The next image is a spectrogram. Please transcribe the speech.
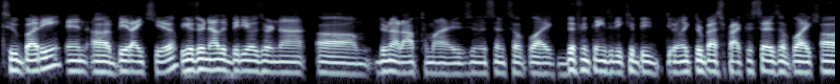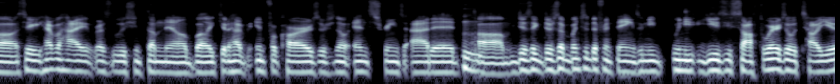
TubeBuddy and uh vidIQ because right now the videos are not um they're not optimized in the sense of like different things that you could be doing like their best practices of like uh so you have a high resolution thumbnail but like you don't have info cards there's no end screens added mm -hmm. um just like there's a bunch of different things when you when you use these softwares it will tell you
